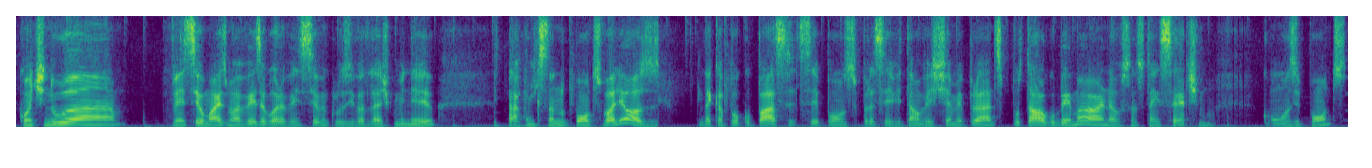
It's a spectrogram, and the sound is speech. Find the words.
Continua, venceu mais uma vez, agora venceu, inclusive o Atlético Mineiro está conquistando pontos valiosos. Daqui a pouco passa de ser pontos para se evitar um vexame para disputar algo bem maior, né? O Santos está em sétimo com 11 pontos.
